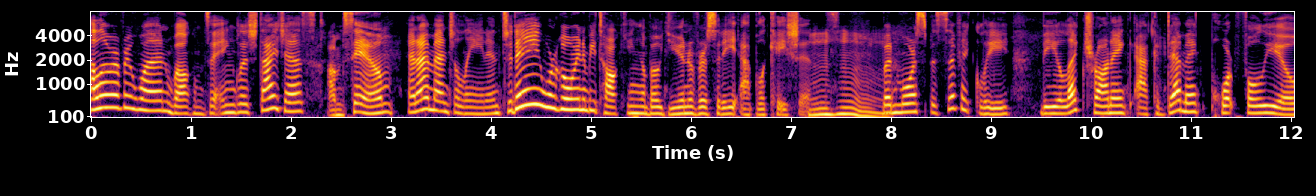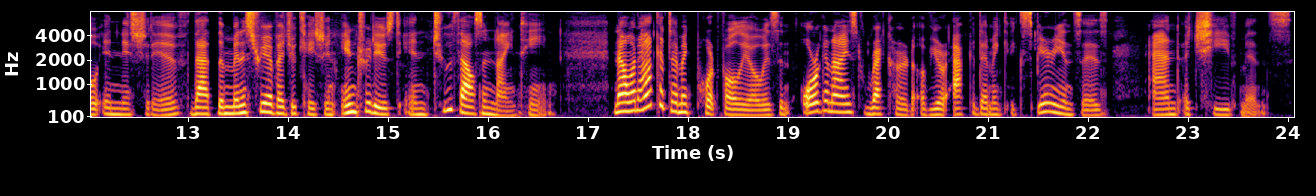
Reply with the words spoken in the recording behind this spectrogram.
Hello, everyone. Welcome to English Digest. I'm Sam. And I'm Angeline. And today we're going to be talking about university applications. Mm-hmm. But more specifically, the Electronic Academic Portfolio Initiative that the Ministry of Education introduced in 2019. Now, an academic portfolio is an organized record of your academic experiences and achievements.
